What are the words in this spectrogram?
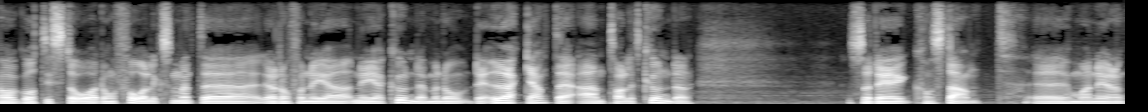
har gått i stå. De får liksom inte, ja, de får nya, nya kunder men de, det ökar inte antalet kunder. Så det är konstant eh, hur många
